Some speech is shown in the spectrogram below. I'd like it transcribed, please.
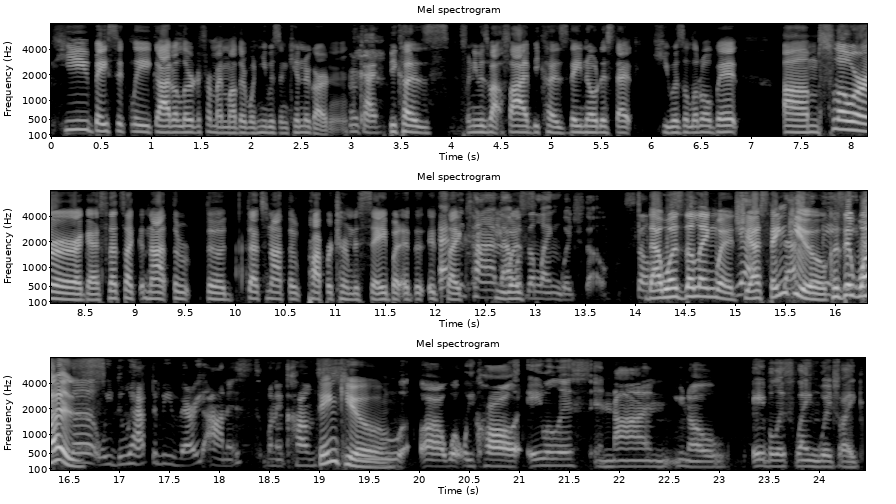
he basically got alerted from my mother when he was in kindergarten. Okay. Because when he was about five, because they noticed that he was a little bit um slower i guess that's like not the the that's not the proper term to say but it, it's At like the time, he that was, was the language, though. So that was the language yes, yes thank you because it was to- we do have to be very honest when it comes. Thank to, you. Uh, what we call ableist and non, you know, ableist language. Like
